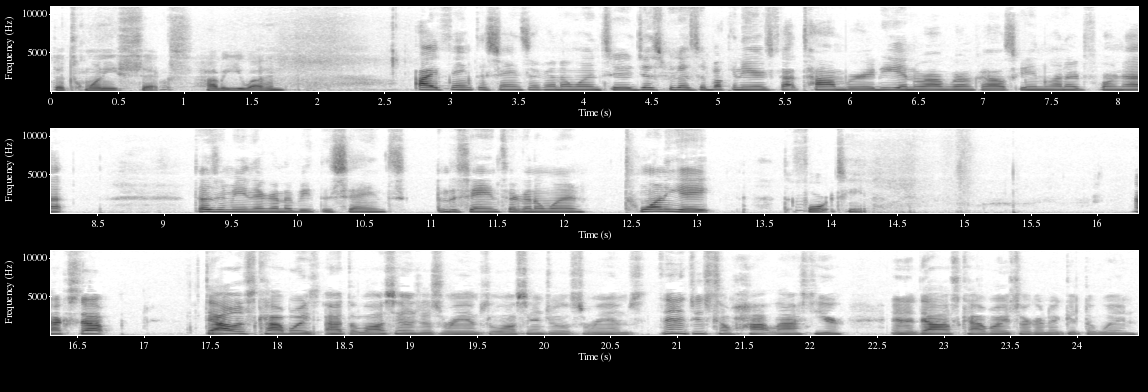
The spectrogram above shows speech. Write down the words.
to 26. How about you, Evan? I think the Saints are going to win too, just because the Buccaneers got Tom Brady and Rob Gronkowski and Leonard Fournette. Doesn't mean they're going to beat the Saints. And the Saints are going to win 28 to 14. Next up, Dallas Cowboys at the Los Angeles Rams. The Los Angeles Rams didn't do so hot last year, and the Dallas Cowboys are going to get the win.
